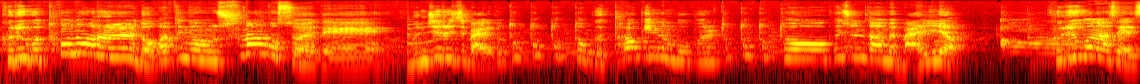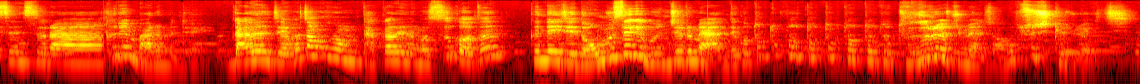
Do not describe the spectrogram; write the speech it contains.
그리고 토너를 너 같은 경우는 순한 거 써야 돼. 문지르지 말고 톡톡톡톡 그 턱 있는 부분을 톡톡톡톡 해준 다음에 말려. 어, 그리고 나서 에센스랑 크림 바르면 돼. 나는 이제 화장솜 닦아내는 거 쓰거든? 근데 이제 너무 세게 문지르면 안 되고 톡톡톡톡톡톡톡 두드려주면서 흡수시켜줘야지.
